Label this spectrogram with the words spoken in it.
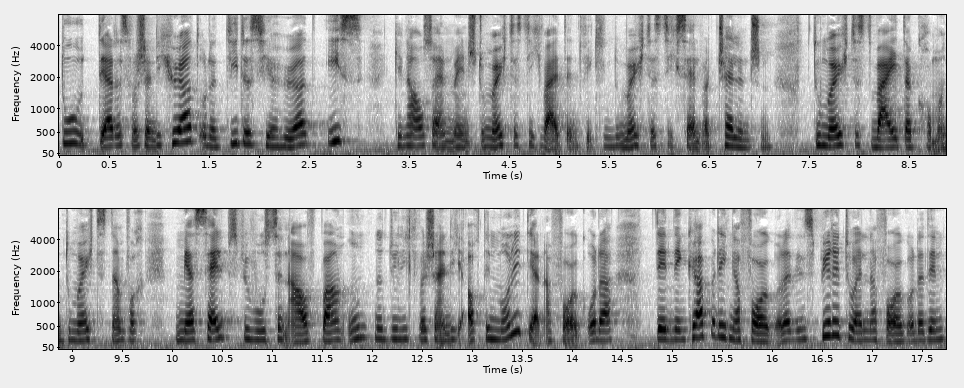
du, der das wahrscheinlich hört oder die das hier hört, ist genauso ein Mensch. Du möchtest dich weiterentwickeln, du möchtest dich selber challengen, du möchtest weiterkommen, du möchtest einfach mehr Selbstbewusstsein aufbauen und natürlich wahrscheinlich auch den monetären Erfolg oder den, den körperlichen Erfolg oder den spirituellen Erfolg oder den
